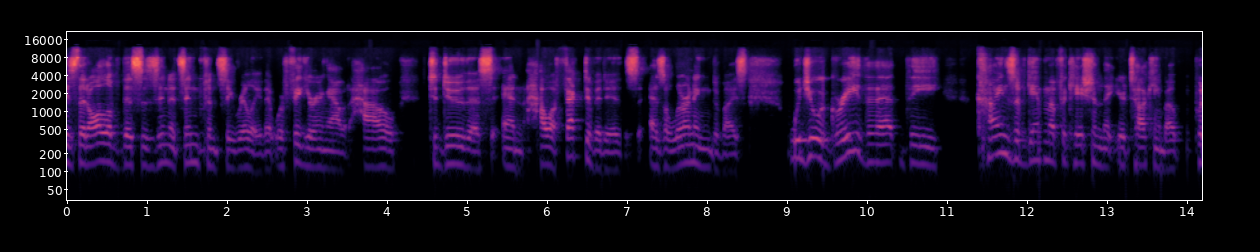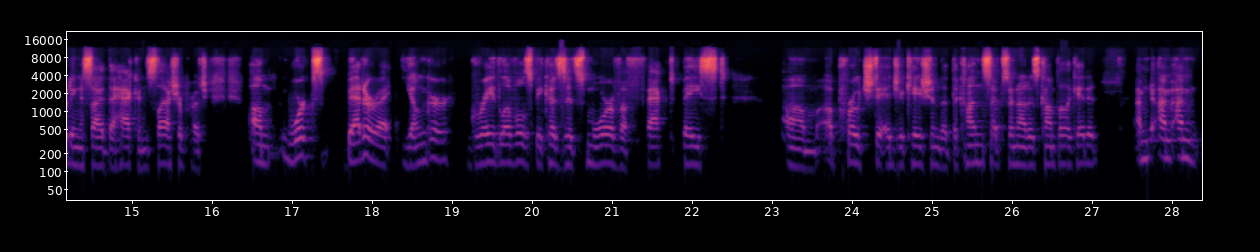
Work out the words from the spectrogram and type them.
is that all of this is in its infancy really that we're figuring out how to do this and how effective it is as a learning device would you agree that the kinds of gamification that you're talking about, putting aside the hack and slash approach, um, works better at younger grade levels because it's more of a fact based um, approach to education, that the concepts are not as complicated. I'm, I'm, I'm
